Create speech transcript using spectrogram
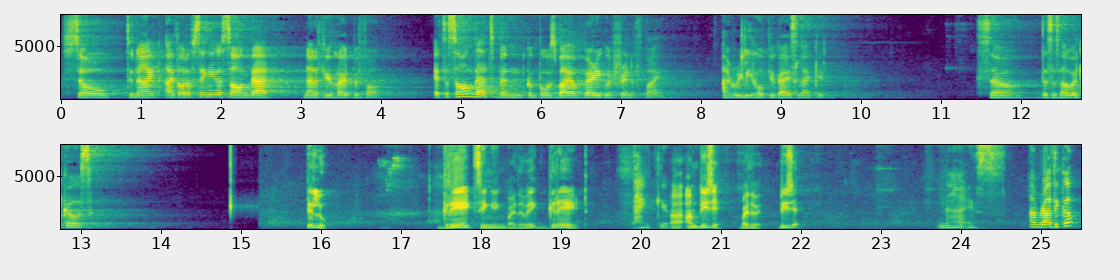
So, tonight I thought of singing a song that none of you heard before. It's a song that's been composed by a very good friend of mine. I really hope you guys like it. So, this is how it goes. Tillu. Great singing, by the way. Great. Thank you. Uh, I'm DJ, by the way. DJ? Nice. I'm Radhika.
